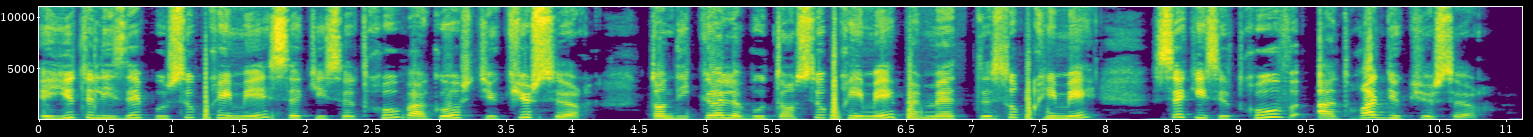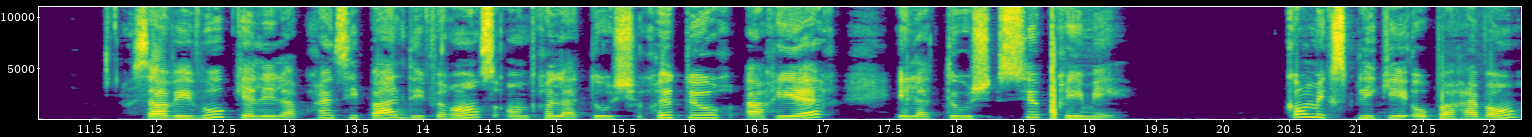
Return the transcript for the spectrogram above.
est utilisée pour supprimer ce qui se trouve à gauche du curseur, tandis que le bouton supprimer permet de supprimer ce qui se trouve à droite du curseur. Savez-vous quelle est la principale différence entre la touche retour arrière et la touche supprimer? Comme expliqué auparavant,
